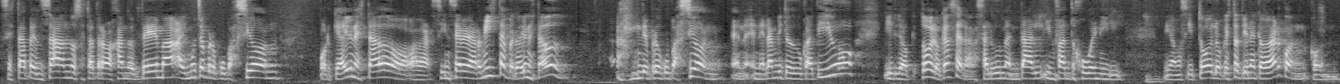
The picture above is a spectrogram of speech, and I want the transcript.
se está pensando, se está trabajando el tema, hay mucha preocupación porque hay un estado, a ver, sin ser alarmista, pero hay un estado de preocupación en, en el ámbito educativo y lo, todo lo que hace a la salud mental infanto-juvenil, digamos, y todo lo que esto tiene que ver con, con-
